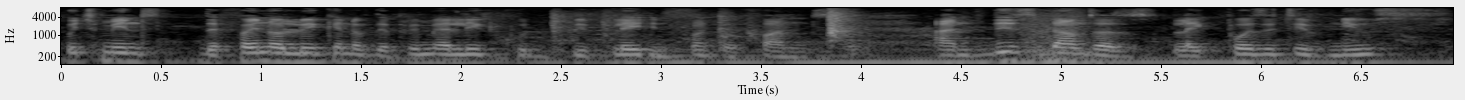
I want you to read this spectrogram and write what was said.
which means the final weekend of the Premier League could be played in front of fans. And this comes as like positive news,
